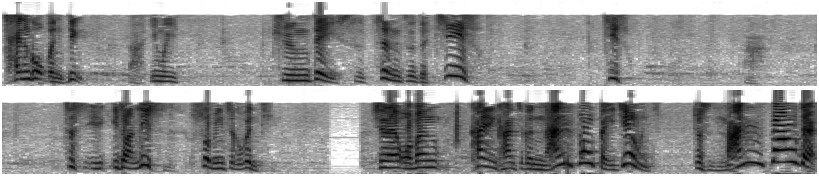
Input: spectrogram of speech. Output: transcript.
才能够稳定啊，因为。军队是政治的基础，基础啊，这是一一段历史，说明这个问题。现在我们看一看这个南方北渐问题，就是南方的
